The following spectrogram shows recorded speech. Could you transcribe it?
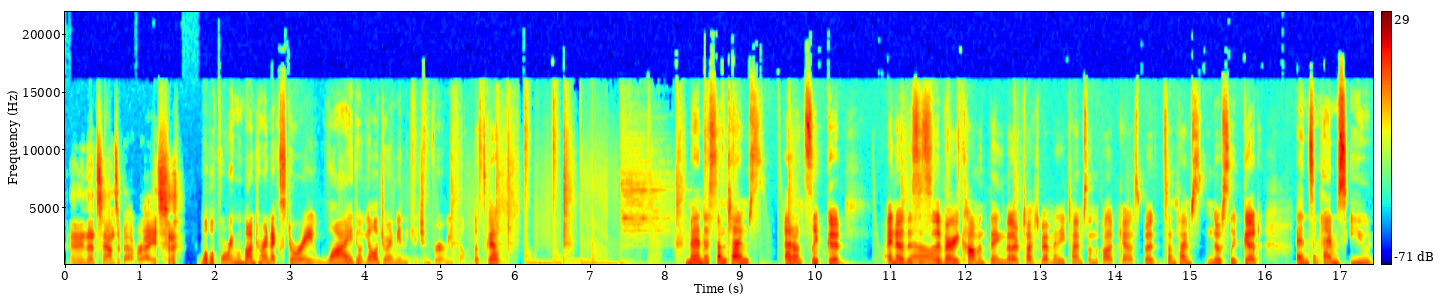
i mean that sounds about right Well, before we move on to our next story, why don't y'all join me in the kitchen for a refill? Let's go. Amanda, sometimes I don't sleep good. I know I this know. is a very common thing that I've talked about many times on the podcast, but sometimes no sleep good. And sometimes you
